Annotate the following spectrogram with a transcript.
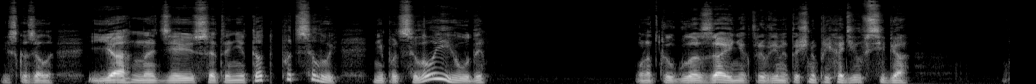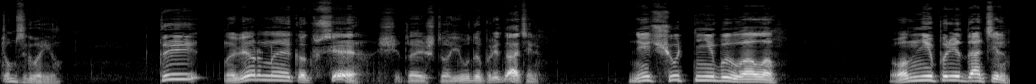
и сказала, «Я надеюсь, это не тот поцелуй, не поцелуй Иуды». Он открыл глаза и некоторое время точно приходил в себя. Потом заговорил. «Ты, наверное, как все, считаешь, что Иуда предатель. Ничуть не бывало». Он не предатель.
